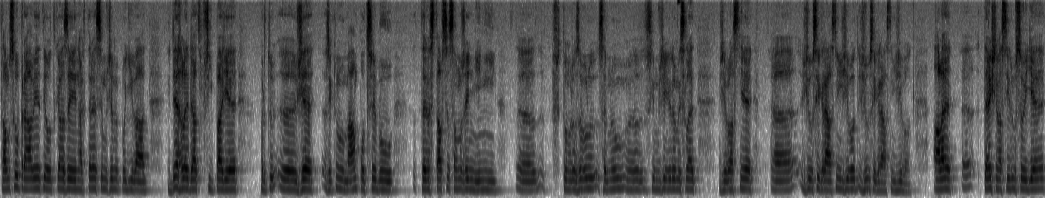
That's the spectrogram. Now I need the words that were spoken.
Tam jsou právě ty odkazy, na které si můžeme podívat, kde hledat v případě, že řeknu, mám potřebu, ten stav se samozřejmě mění. V tom rozhovoru se mnou eh, si může někdo myslet, že vlastně eh, žiju si krásný život, žiju si krásný život ale eh, též na sinusoidě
